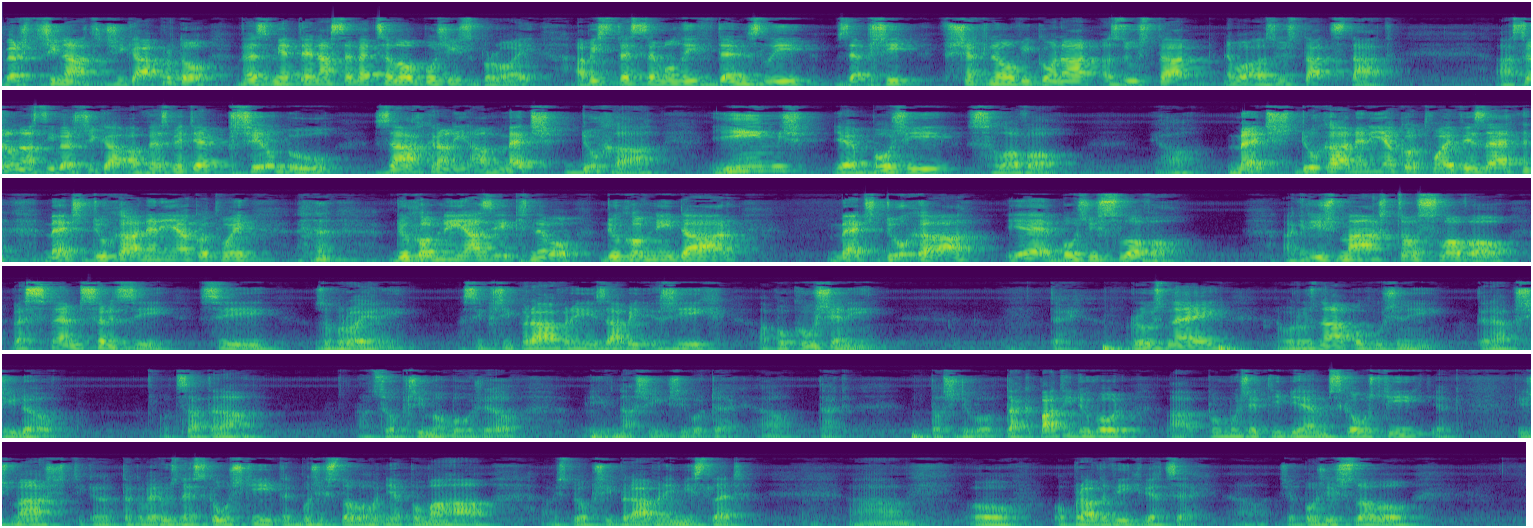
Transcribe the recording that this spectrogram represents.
verš 13 říká, proto vezměte na sebe celou boží zbroj, abyste se mohli v den zlý vzepřít, všechno vykonat a zůstat, nebo a zůstat stát. A 17. verš říká, a vezměte přilbu záchrany a meč ducha, jímž je Boží slovo. Jo? Meč ducha není jako tvoje vize, meč ducha není jako tvůj duchovní jazyk nebo duchovní dar. Meč ducha je Boží slovo. A když máš to slovo ve svém srdci, jsi zobrojený. Jsi připravený zabít hřích a pokušený. Ty různé nebo různá pokušení, která přijdou od satana a co přímo bohužel i v našich životech. Jo? Tak další důvod. Tak pátý důvod a pomůže ti během zkoušky, jak, když máš takové různé zkoušky, tak Boží slovo hodně pomáhá, abys byl připravený myslet o opravdových věcech. Že Boží slovo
